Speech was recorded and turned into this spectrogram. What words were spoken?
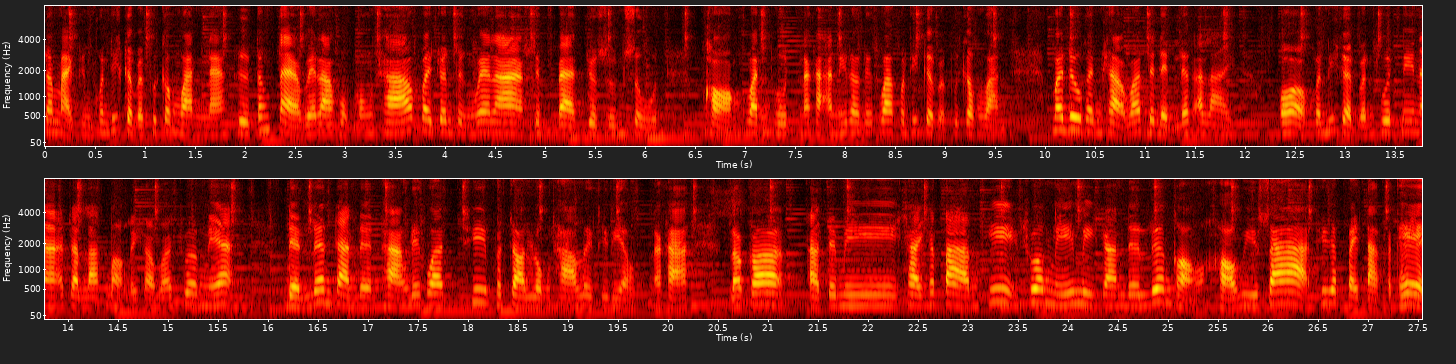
จะหมายถึงคนที่เกิดวันพุธกลางวันนะ คือตั้งแต่เวลา6โมงเช้าไปจนถึงเวลา 18.00 ของวันพุธนะคะ อันนี้เราเรียกว่าคนที่เกิดวันพุธกลางวัน มาดูกันค่ะว่าจะเด่นเรื่องอะไรโอ้คนที่เกิดวันพุธนี่นะอาจารย์รักบอกเลยค่ะว่าช่วงเนี้ย เด่นเรื่องการเดินทางเรียกว่าที่ประจรลงเท้าเลยทีเดียวนะคะ แล้วก็อาจจะมีใครก็ตามที่ช่วงนี้มีการเดินเรื่องของขอวีซ่าที่จะไปต่างประเทศ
